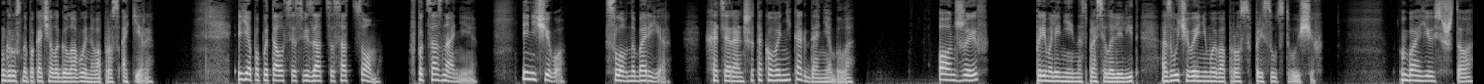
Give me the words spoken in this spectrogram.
Грустно покачала головой на вопрос Акиры. Я попытался связаться с отцом в подсознании. И ничего, словно барьер, хотя раньше такого никогда не было. «Он жив?» — прямолинейно спросила Лилит, озвучивая немой вопрос присутствующих. «Боюсь, что...»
